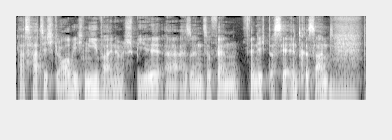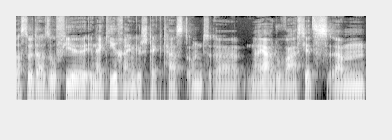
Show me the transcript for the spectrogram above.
das hatte ich, glaube ich, nie bei einem Spiel. Äh, also insofern finde ich das sehr interessant, mhm. dass du da so viel Energie reingesteckt hast. Und äh, naja, du warst jetzt ähm,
